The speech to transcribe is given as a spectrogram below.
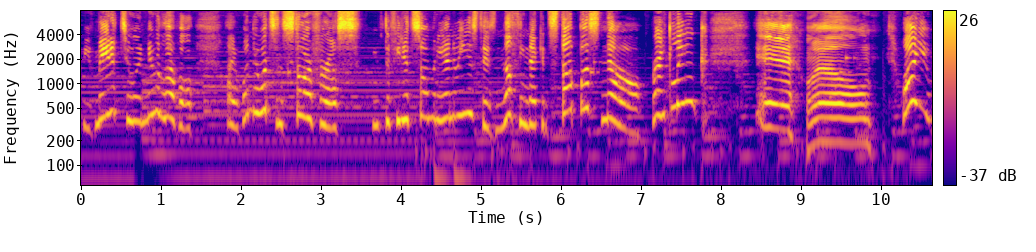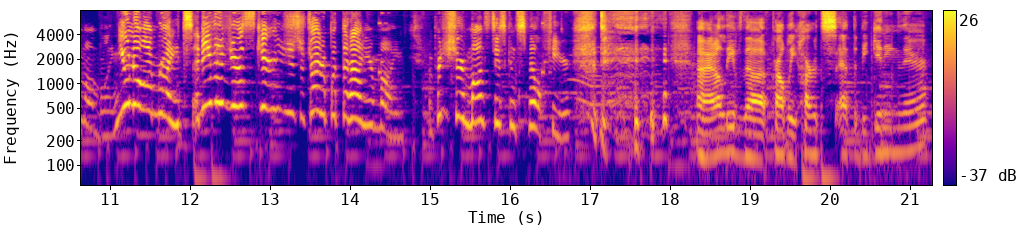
We've made it to a new level. I wonder what's in store for us. We've defeated so many enemies, there's nothing that can stop us now. Right, Link? Eh, well... Why are you mumbling? You know I'm right! And even if you're scared, you should try to put that out of your mind. I'm pretty sure monsters can smell fear. Alright, I'll leave the probably hearts at the beginning there.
